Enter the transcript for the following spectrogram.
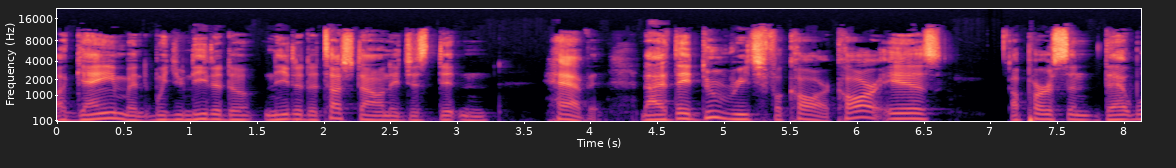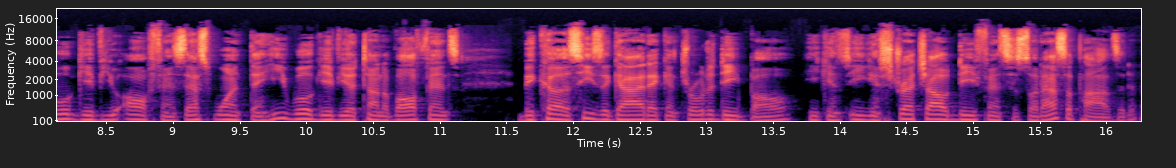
a game, and when you needed a needed a touchdown, they just didn't have it. Now, if they do reach for Carr, Carr is a person that will give you offense. That's one thing. He will give you a ton of offense because he's a guy that can throw the deep ball. He can he can stretch out defenses, so that's a positive.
